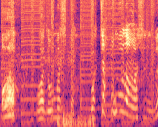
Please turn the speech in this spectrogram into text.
어, 와 너무 맛있다. 와 짝꿍보다 맛있는데?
